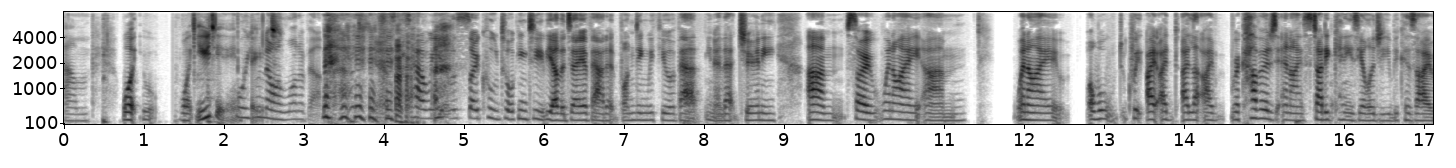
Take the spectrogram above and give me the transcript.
um, what you what you did in Well, you know a lot about that. yes, that's how we. It was so cool talking to you the other day about it, bonding with you about you know that journey. Um, so when I um, when I oh, well, quick, I, I, I, I recovered and I studied kinesiology because I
